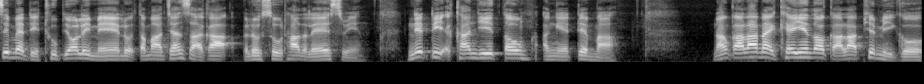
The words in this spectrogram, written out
စစ်မက်တွေထူပြောလိုက်မယ်လို့တမန်ကျမ်းစာကဘယ်လိုဆိုထားသလဲဆိုရင်နှစ်တိအခန်းကြီး3အငယ်1မှာနောက်ကာလ၌ခဲရင်သောကာလဖြစ်မည်ကို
